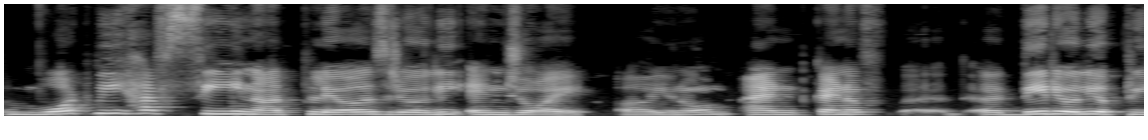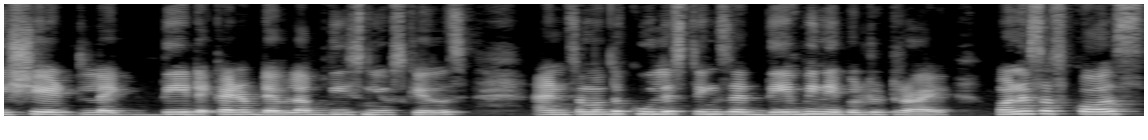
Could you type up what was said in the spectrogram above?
what we have seen our players really enjoy uh, you know and kind of uh, uh, they really appreciate like they kind of develop these new skills. And some of the coolest things that they've been able to try. One is of course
